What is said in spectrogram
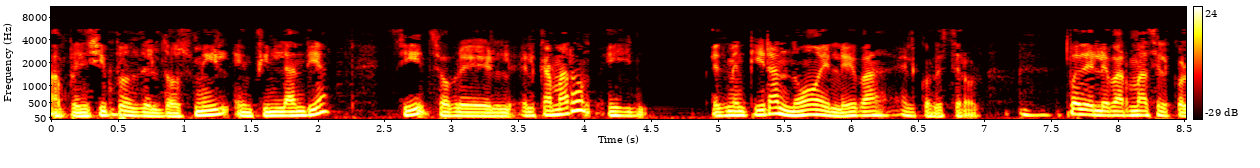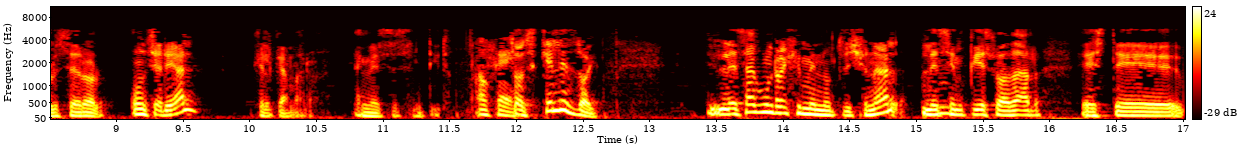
a principios del 2000 en Finlandia, sí, sobre el, el camarón y es mentira, no eleva el colesterol. Puede elevar más el colesterol un cereal que el camarón, en ese sentido. Entonces, ¿qué les doy? Les hago un régimen nutricional, les empiezo a dar este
